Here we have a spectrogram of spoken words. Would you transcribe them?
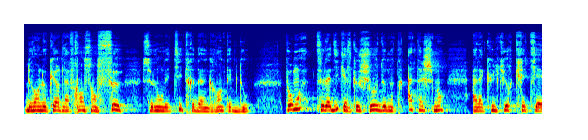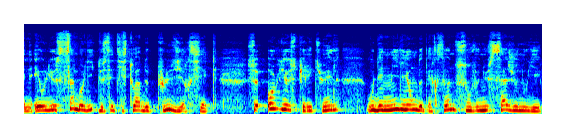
devant le cœur de la France en feu, selon les titres d'un grand hebdo. Pour moi, cela dit quelque chose de notre attachement à la culture chrétienne et au lieu symbolique de cette histoire de plusieurs siècles. Ce haut lieu spirituel où des millions de personnes sont venues s'agenouiller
